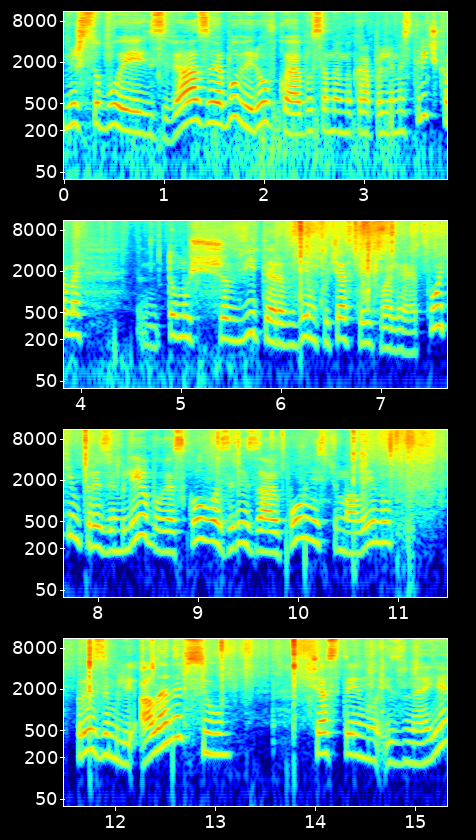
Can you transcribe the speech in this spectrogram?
Між собою їх зв'язую або вірьовкою, або самими крапельними стрічками, тому що вітер взимку часто їх валяє. Потім при землі обов'язково зрізаю повністю малину при землі, але не всю частину із неї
